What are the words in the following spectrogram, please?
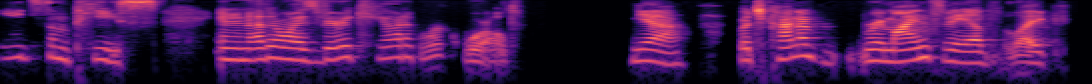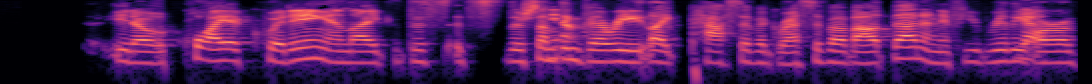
need some peace in an otherwise very chaotic work world. Yeah. Which kind of reminds me of like you know, quiet quitting and like this, it's, there's something yeah. very like passive aggressive about that. And if you really yeah. are a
